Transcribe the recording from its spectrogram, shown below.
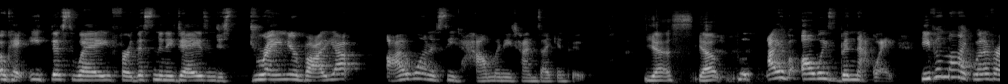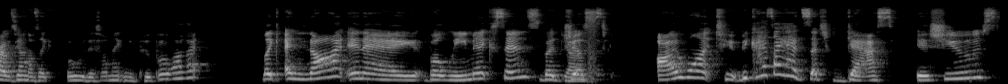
okay eat this way for this many days and just drain your body out i want to see how many times i can poop yes. Yep. like, I have always been that way. Even like whenever I was young, I was like, "Ooh, this will make me poop a lot." Like, and not in a bulimic sense, but Yeah. just I want to because I had such gas issues.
